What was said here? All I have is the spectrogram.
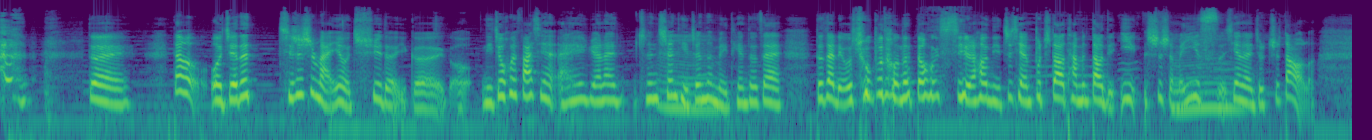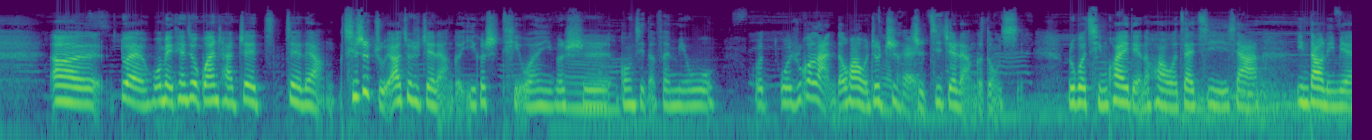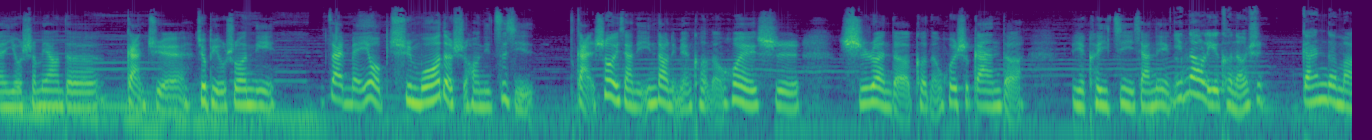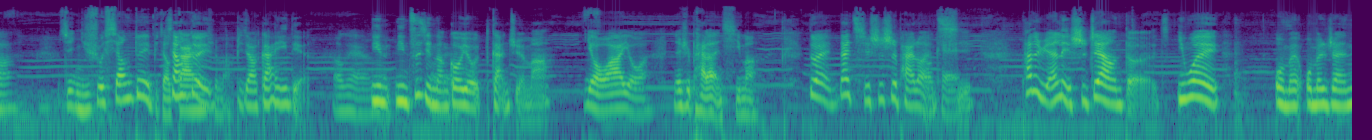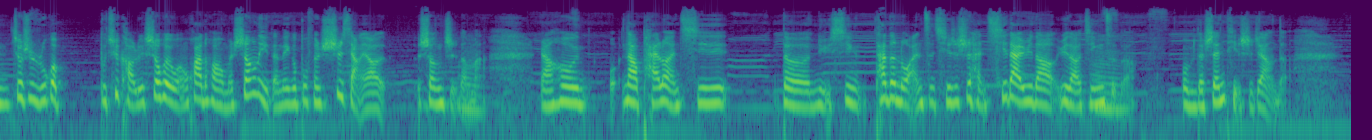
对，但我觉得其实是蛮有趣的一个，你就会发现，哎，原来身身体真的每天都在都在流出不同的东西，然后你之前不知道他们到底意是什么意思，现在就知道了。呃，对我每天就观察这这两，其实主要就是这两个，一个是体温，一个是宫颈的分泌物。我我如果懒的话，我就只只记这两个东西；如果勤快一点的话，我再记一下阴道里面有什么样的感觉，就比如说你。在没有去摸的时候，你自己感受一下，你阴道里面可能会是湿润的，可能会是干的，也可以记一下那个。阴道里可能是干的吗？就你说相对比较干相对是吗比较干一点。？OK，你你自己能够有感觉吗？有啊有啊，那是排卵期吗？对，那其实是排卵期。它的原理是这样的，因为我们我们人就是如果不去考虑社会文化的话，我们生理的那个部分是想要生殖的嘛。然后那排卵期的女性，她的卵子其实是很期待遇到遇到精子的，我们的身体是这样的。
